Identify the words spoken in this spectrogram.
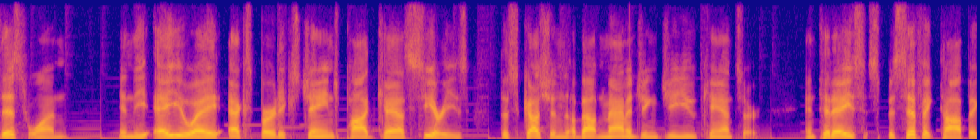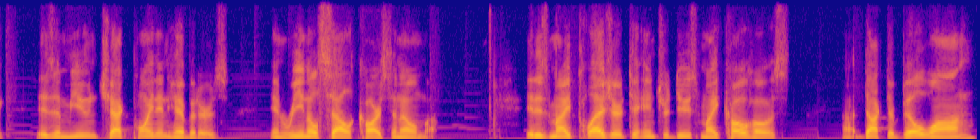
This one in the AUA Expert Exchange podcast series, discussions about managing GU cancer. And today's specific topic is immune checkpoint inhibitors in renal cell carcinoma. It is my pleasure to introduce my co host, uh, Dr. Bill Huang.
